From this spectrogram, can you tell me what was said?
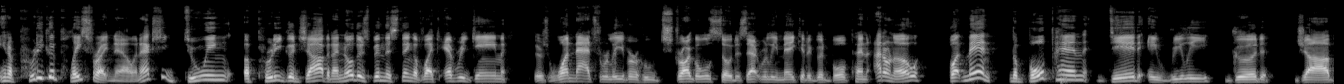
in a pretty good place right now and actually doing a pretty good job. And I know there's been this thing of like every game, there's one Nats reliever who struggles. So does that really make it a good bullpen? I don't know. But man, the bullpen did a really good job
